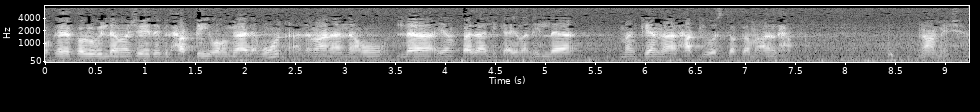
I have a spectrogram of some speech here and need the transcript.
وكان قوله إلا ما شهد بالحق وهم يعلمون. على معنى أنه لا ينفع ذلك أيضا إلا من كان على الحق واستقام على الحق. نعم يا شيخ.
